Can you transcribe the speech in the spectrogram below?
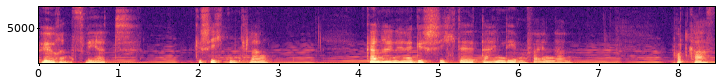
Hörenswert. Geschichtenklang. Kann eine Geschichte dein Leben verändern? Podcast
